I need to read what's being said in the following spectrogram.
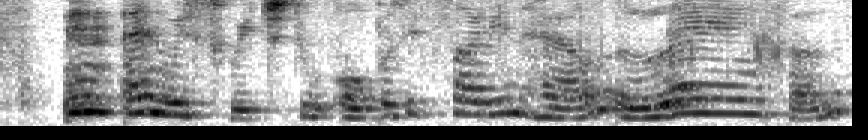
and we switch to opposite side. Inhale, lengthen.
